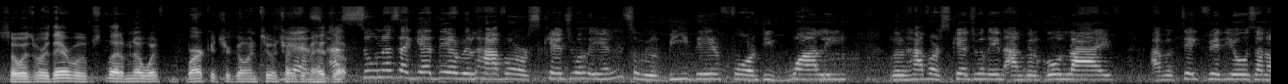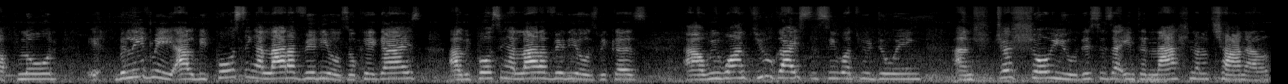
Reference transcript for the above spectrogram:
So as we're there, we'll let them know what markets you're going to and try to give them a heads as up. As soon as I get there, we'll have our schedule in. So we'll be there for Diwali. We'll have our schedule in and we'll go live and we'll take videos and upload. Eh, Believe me, I'll be posting a lot of videos, okay, guys? I'll be posting a lot of videos because uh, we want you guys to see what we're doing and just show you this is an international channel.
